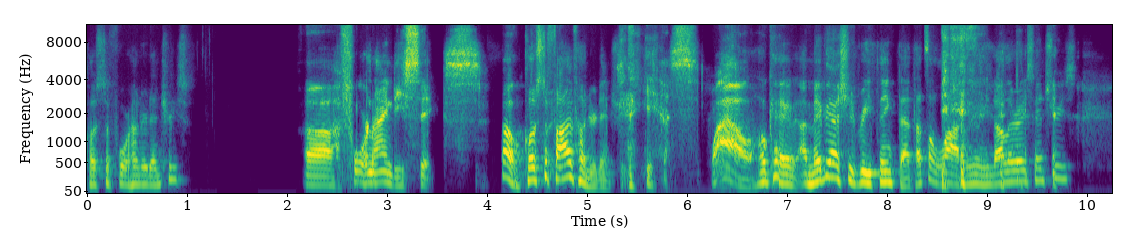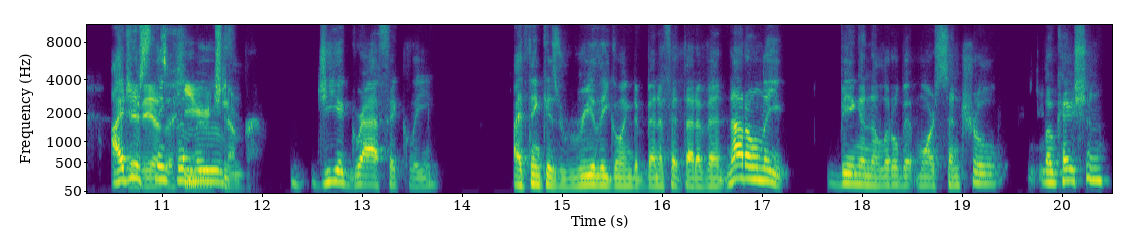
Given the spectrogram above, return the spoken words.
Close to 400 entries? Uh, 496. Oh, close to 500 entries. yes. Wow. Okay. Uh, maybe I should rethink that. That's a lot of million dollar race entries. I just it think a huge number. Geographically, I think is really going to benefit that event. Not only being in a little bit more central location,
